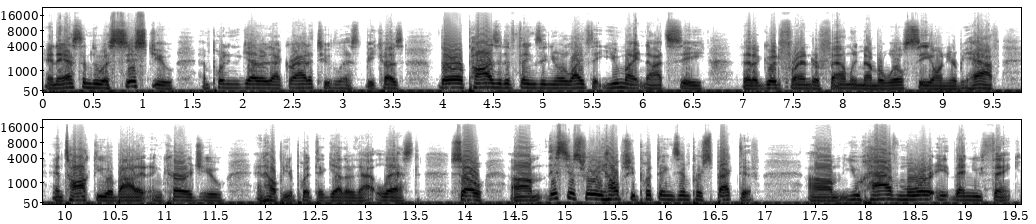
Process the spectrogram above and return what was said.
and ask them to assist you in putting together that gratitude list because there are positive things in your life that you might not see that a good friend or family member will see on your behalf and talk to you about it, encourage you, and help you put together that list. So, um, this just really helps you put things in perspective. Um, you have more than you think.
